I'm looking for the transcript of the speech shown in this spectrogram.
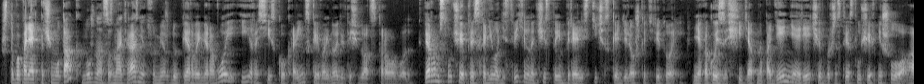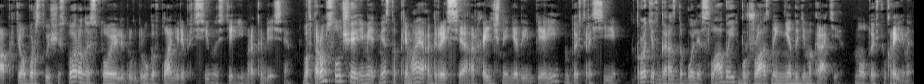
Чтобы понять, почему так, нужно осознать разницу между Первой мировой и российско-украинской войной 2022 года. В первом случае происходила действительно чисто империалистическая дележка территорий. Ни о какой защите от нападения речи в большинстве случаев не шло, а противоборствующие стороны стоили друг друга в плане репрессивности и мракобесия. Во втором случае имеет место прямая агрессия архаичной недоимперии, ну то есть России, против гораздо более слабой буржуазной недодемократии, ну, то есть Украины,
